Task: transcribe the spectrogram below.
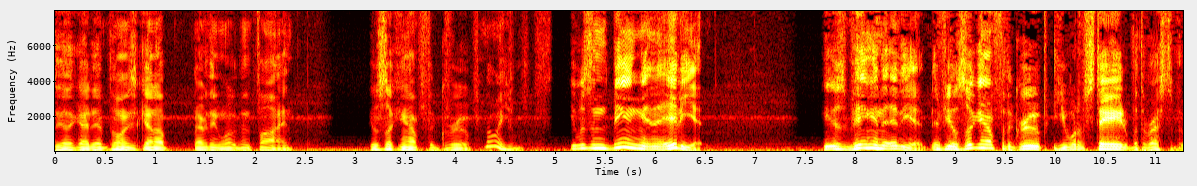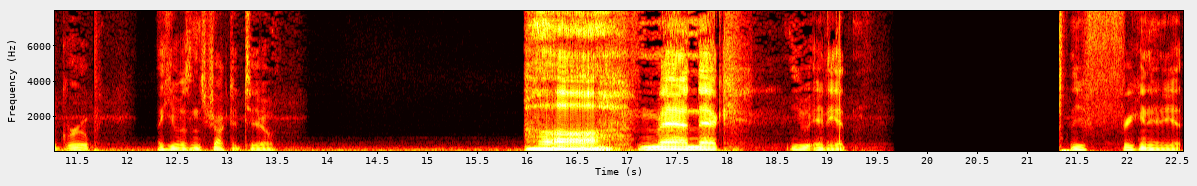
The other guy did point his gun up, everything would have been fine. He was looking out for the group. No, he he wasn't being an idiot. He was being an idiot. If he was looking out for the group, he would have stayed with the rest of the group like he was instructed to. Oh, man, Nick. You idiot. You freaking idiot.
